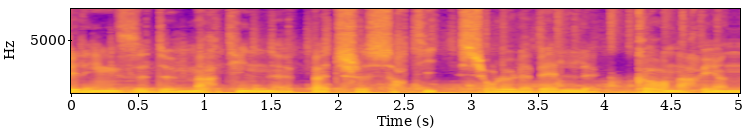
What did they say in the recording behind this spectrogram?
Feelings de Martin Patch sorti sur le label Cornarion.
